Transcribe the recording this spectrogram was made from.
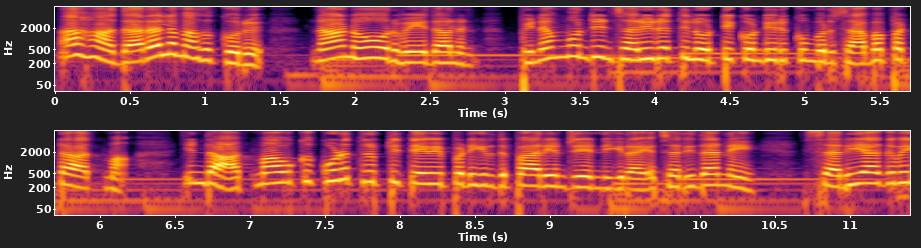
ஆஹா தாராளமாக கூறு. நானோ ஒரு வேதாளன். பிணம் ஒன்றின் சரீரத்தில் ஒட்டி கொண்டிருக்கும் ஒரு சாபப்பட்ட ஆத்மா. இந்த ஆத்மாவுக்கு கூட திருப்தி தேவைப்படுகிறது பார் என்று எண்ணுகிறாய். சரிதானே? சரியாகவே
